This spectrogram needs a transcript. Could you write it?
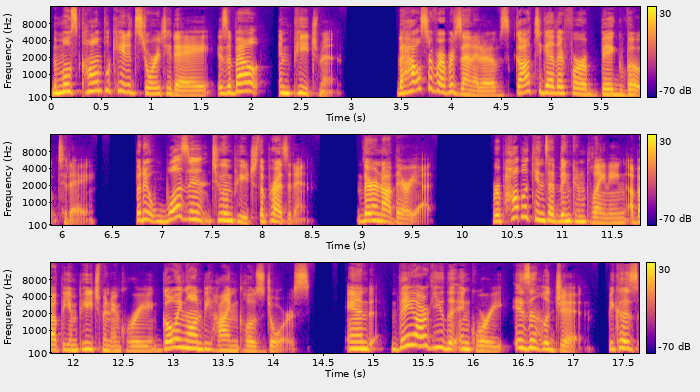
The most complicated story today is about impeachment. The House of Representatives got together for a big vote today, but it wasn't to impeach the president. They're not there yet. Republicans have been complaining about the impeachment inquiry going on behind closed doors. And they argue the inquiry isn't legit because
